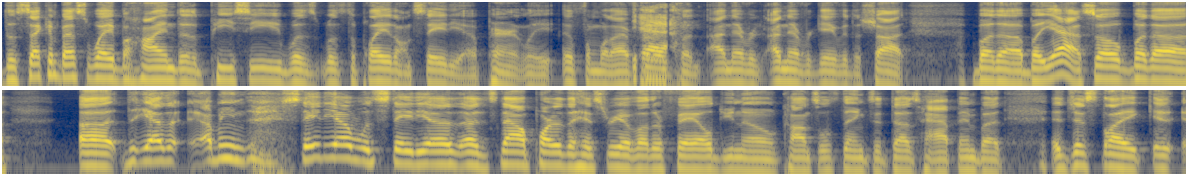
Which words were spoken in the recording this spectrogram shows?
the second best way behind the pc was was to play it on stadia apparently uh, from what i've Yeah. heard but i never i never gave it a shot but uh but yeah so but uh uh, th- yeah, th- I mean, Stadia was Stadia. Uh, It's now part of the history of other failed, you know, console things. It does happen, but it's just like, it,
